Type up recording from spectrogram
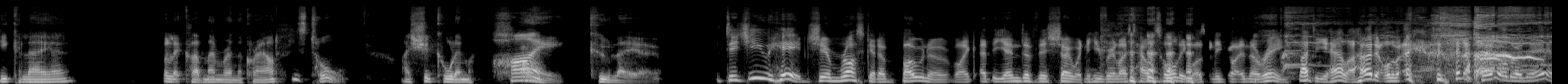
Hikuleo, Bullet Club member in the crowd. He's tall. I should call him High Kuleo. Did you hear Jim Ross get a boner like at the end of this show when he realized how tall he was when he got in the ring? Bloody hell! I heard it all the way. I heard it all the way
